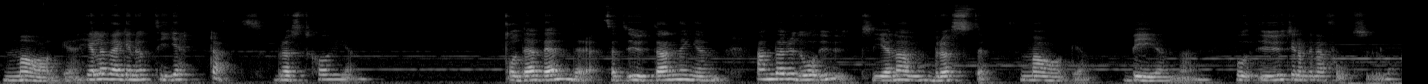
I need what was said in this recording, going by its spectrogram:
mage, hela vägen upp till hjärtat, bröstkorgen. Och där vänder det, så att utandningen andar du då ut genom bröstet, magen, benen och ut genom dina fotsulor.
